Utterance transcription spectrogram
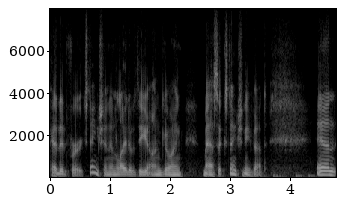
headed for extinction in light of the ongoing mass extinction event. And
